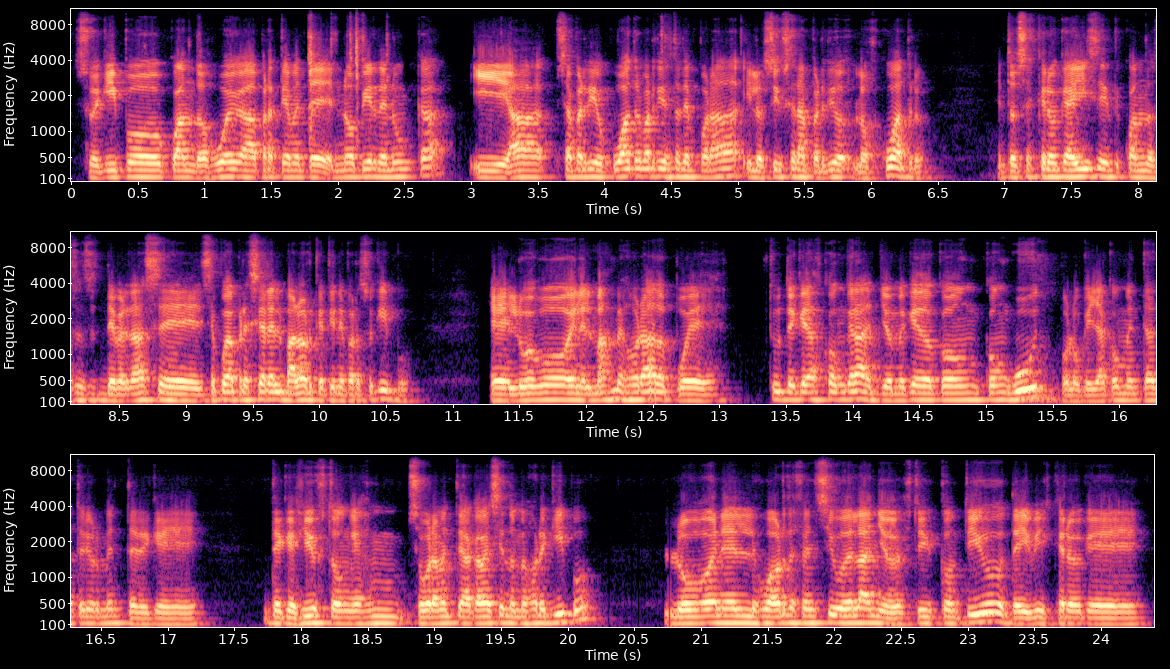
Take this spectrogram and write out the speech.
Su equipo cuando juega prácticamente no pierde nunca y se ha perdido cuatro partidos esta temporada y los Sixers han perdido los cuatro. Entonces creo que ahí es cuando de verdad se, se puede apreciar el valor que tiene para su equipo. Eh, luego, en el más mejorado, pues tú te quedas con Grant, yo me quedo con, con Wood, por lo que ya comenté anteriormente de que, de que Houston es seguramente acabe siendo mejor equipo. Luego, en el jugador defensivo del año, estoy contigo. Davis creo que,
